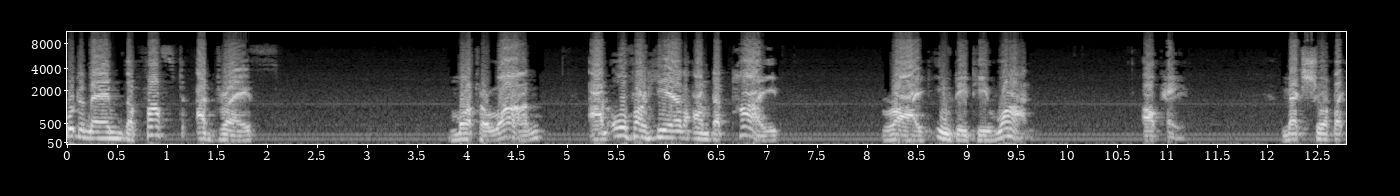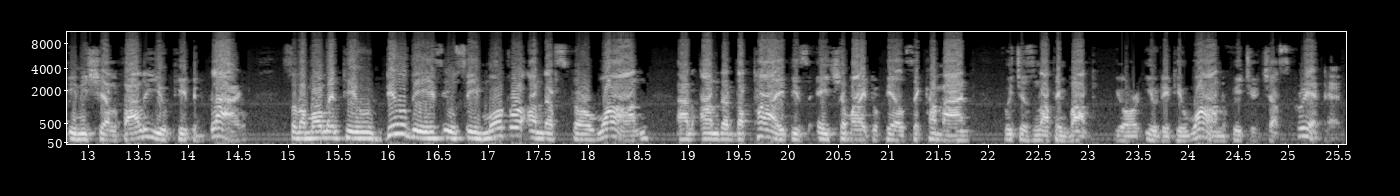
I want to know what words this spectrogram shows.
Put a name, the first address, motor 1, and over here under type, write UDT1. Okay. Make sure the initial value you keep it blank. So the moment you do this, you see motor underscore 1 and under the type is HMI to PLC command which is nothing but your UDT1 which you just created.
